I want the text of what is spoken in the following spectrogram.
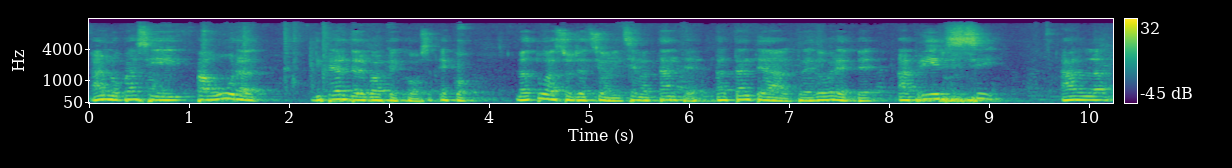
hanno quasi paura di perdere qualche cosa. Ecco, la tua associazione insieme a tante, a tante altre dovrebbe aprirsi alla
